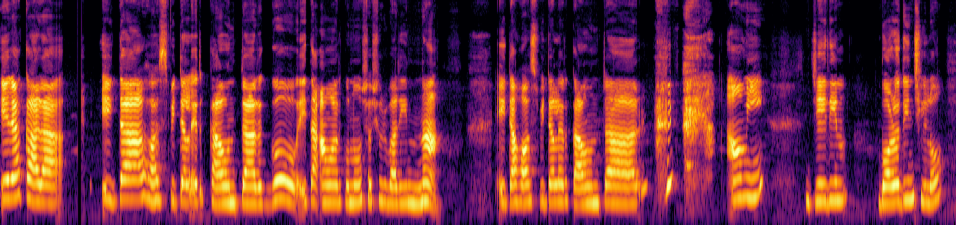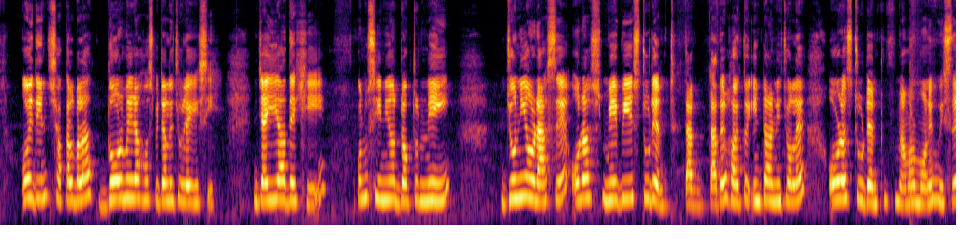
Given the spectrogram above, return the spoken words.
এরা কারা? এইটা হসপিটালের কাউন্টার গো এটা আমার কোনো শ্বশুর বাড়ি না। এইটা হসপিটালের কাউন্টার। আমি যেদিন, বড়দিন ছিল ওই দিন সকালবেলা দৌড় মেয়েরা হসপিটালে চলে গেছি। যাইয়া দেখি কোনো সিনিয়র ডক্টর নেই জুনিয়র আছে ওরা মেবি স্টুডেন্ট তাদের হয়তো ইন্টার্নি চলে, ওরা স্টুডেন্ট আমার মনে হয়েছে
